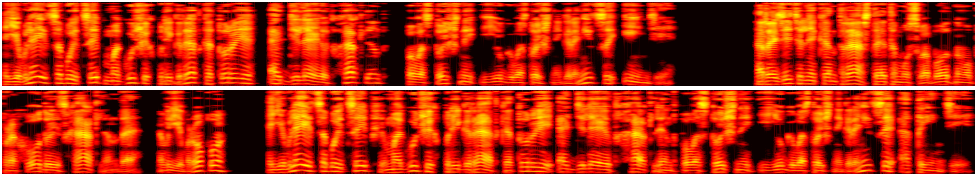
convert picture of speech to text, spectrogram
является собой цепь могучих преград, которые отделяют Хартленд по восточной и юго-восточной границе Индии. Разительный контраст этому свободному проходу из Хартленда в Европу является собой цепь могучих преград, которые отделяют Хартленд по восточной и юго-восточной границе от Индии.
